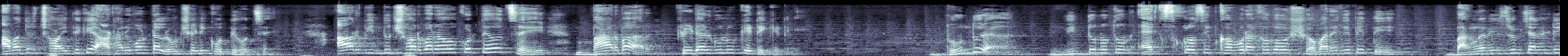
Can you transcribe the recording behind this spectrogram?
আমাদের ছয় থেকে আঠারো ঘণ্টা লোডশেডিং করতে হচ্ছে। আর বিদ্যুৎ সরবরাহ করতে হচ্ছে বারবার ফিডারগুলো কেটে কেটে। বন্ধুরা, নিত্য নতুন এক্সক্লুসিভ খবরাখবর সবার আগে পেতে বাংলা নিউজরুম চ্যানেলটি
